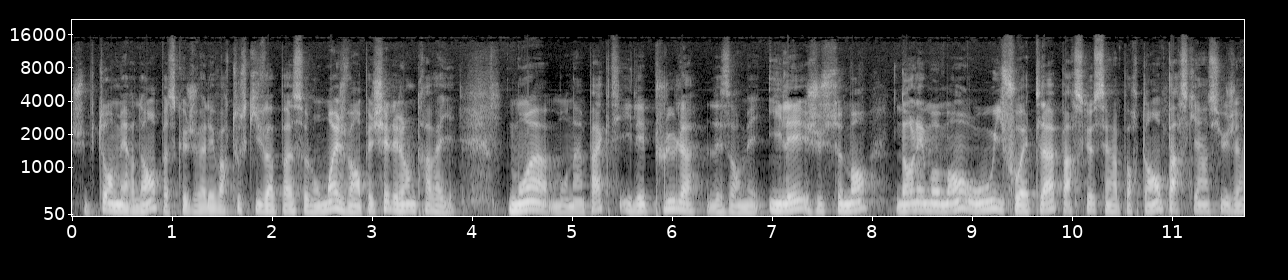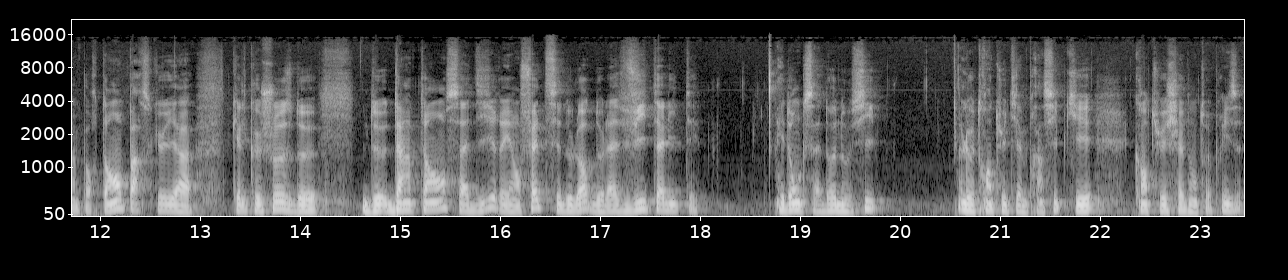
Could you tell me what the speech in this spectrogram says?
je suis plutôt emmerdant parce que je vais aller voir tout ce qui ne va pas selon moi je vais empêcher les gens de travailler. Moi, mon impact, il est plus là désormais. Il est justement dans les moments où il faut être là parce que c'est important, parce qu'il y a un sujet important, parce qu'il y a quelque chose de, d'intense à dire. Et en fait, c'est de l'ordre de la vitalité. Et donc, ça donne aussi le 38e principe qui est quand tu es chef d'entreprise,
